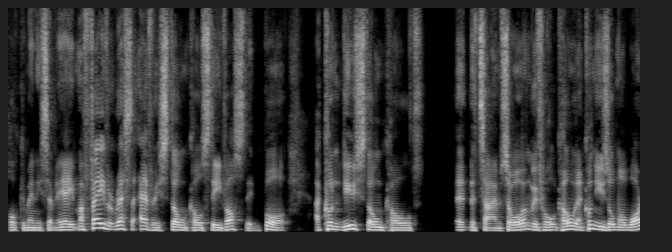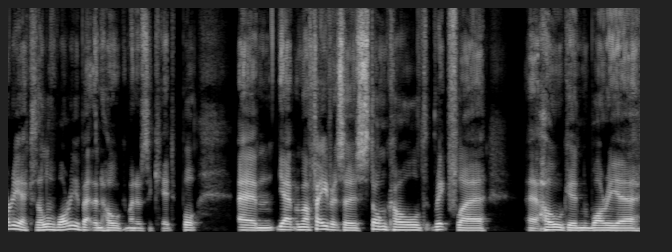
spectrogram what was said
Hulkamania 78. My favorite wrestler ever is Stone Cold Steve Austin, but I couldn't use Stone Cold at the time. So I went with Hulk Hogan. I couldn't use Ultimate Warrior because I love Warrior better than Hogan when I was a kid. But um, yeah, but my favourites are Stone Cold, Ric Flair, uh, Hogan, Warrior,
